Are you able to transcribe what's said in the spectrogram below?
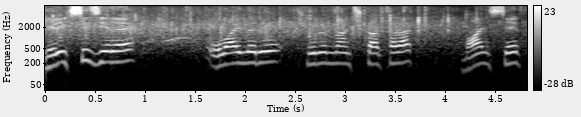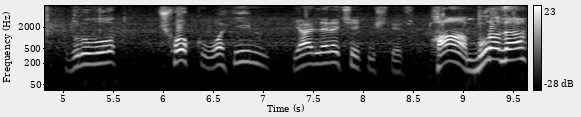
gereksiz yere olayları çığırından çıkartarak maalesef durumu çok vahim yerlere çekmiştir. Ha burada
